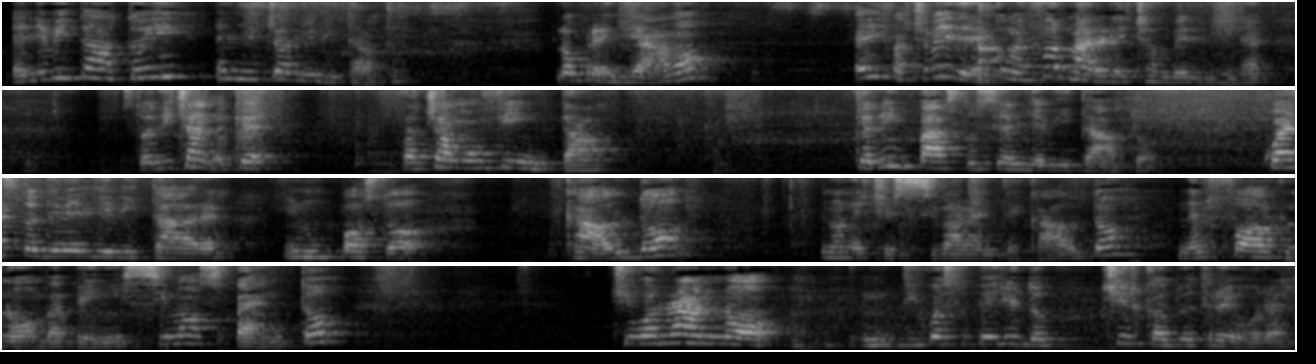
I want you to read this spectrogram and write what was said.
È lievitato I è già lievitato. Lo prendiamo e vi faccio vedere come formare le ciambelline. Sto dicendo che facciamo finta che l'impasto sia lievitato. Questo deve lievitare in un posto caldo non eccessivamente caldo. Nel forno va benissimo spento. Ci vorranno di questo periodo circa 2-3 ore.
